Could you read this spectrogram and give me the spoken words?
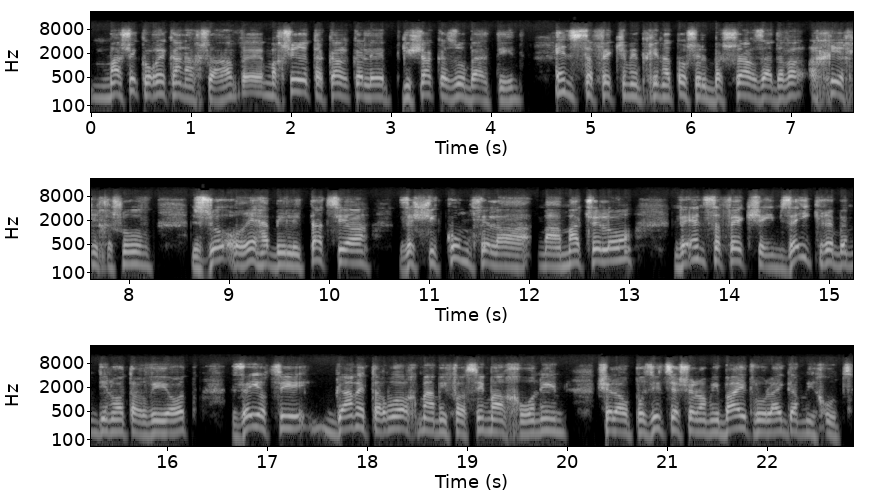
מה שקורה כאן עכשיו אה, מכשיר את הקרקע לפגישה כזו בעתיד. אין ספק שמבחינתו של בשאר זה הדבר הכי הכי חשוב, זו רהביליטציה, זה שיקום של המעמד שלו, ואין ספק שאם זה יקרה במדינות ערביות, זה יוציא גם את הרוח מהמפרשים האחרונים של האופוזיציה שלו מבית ואולי גם מחוץ.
